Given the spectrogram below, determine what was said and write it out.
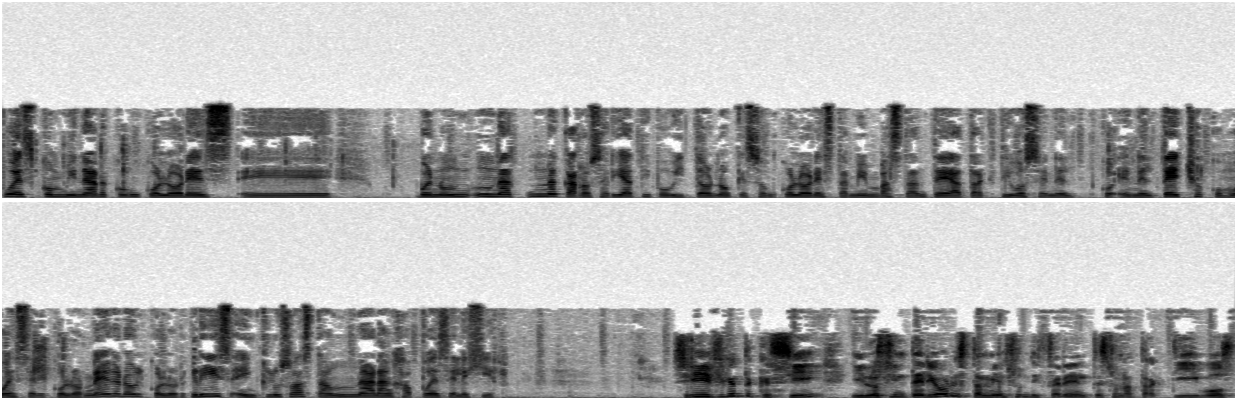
puedes combinar con colores... Bueno, una, una, carrocería tipo bitono, que son colores también bastante atractivos en el, en el techo, como es el color negro, el color gris e incluso hasta un naranja puedes elegir. Sí, fíjate que sí, y los interiores también son diferentes, son atractivos,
